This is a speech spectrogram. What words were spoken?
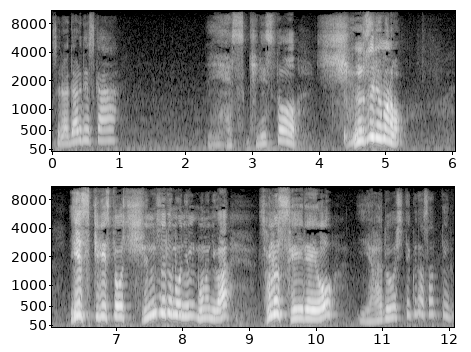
それは誰ですか？イエス・キリストを信ずる者。イエス・キリストを信ずる者にはその精霊を宿してくださっている。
